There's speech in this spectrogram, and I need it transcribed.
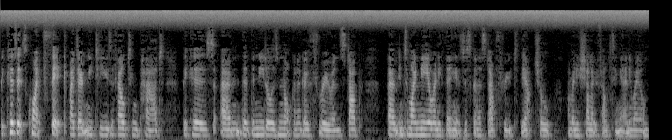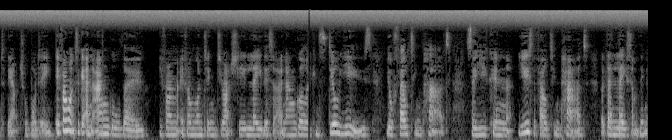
Because it's quite thick, I don't need to use a felting pad because um, the, the needle is not going to go through and stab um, into my knee or anything. It's just going to stab through to the actual, I'm only shallow felting it anyway onto the actual body. If I want to get an angle though, if I'm if I'm wanting to actually lay this at an angle, you can still use your felting pad. So you can use the felting pad, but then lay something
